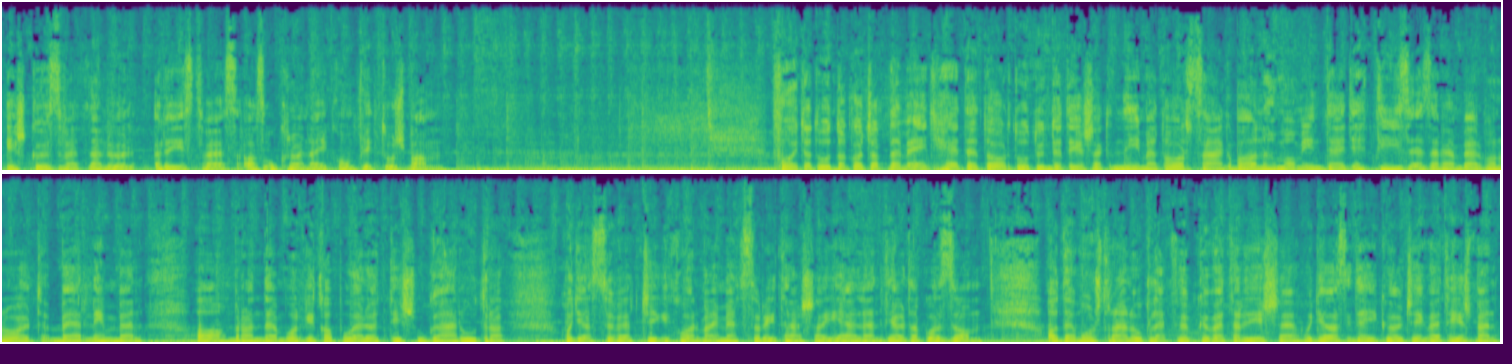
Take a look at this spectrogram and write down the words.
és közvetlenül részt vesz az ukrajnai konfliktusban. Folytatódnak a csak nem egy hete tartó tüntetések Németországban. Ma mintegy tízezer ember vonult Berlinben a Brandenburgi kapu előtti sugárútra, hogy a szövetségi kormány megszorításai ellen tiltakozzon. A demonstrálók legfőbb követelése, hogy az idei költségvetésben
